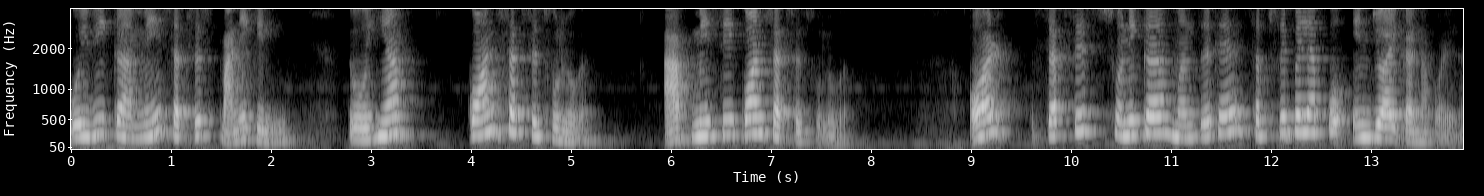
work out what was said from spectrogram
कोई भी काम में सक्सेस पाने के लिए। तो यहाँ कौन सक्सेसफुल होगा? आप में से कौन सक्सेसफुल होगा? और सक्सेस होने का मंत्र क्या है? सबसे पहले आपको एंजॉय करना पड़ेगा।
